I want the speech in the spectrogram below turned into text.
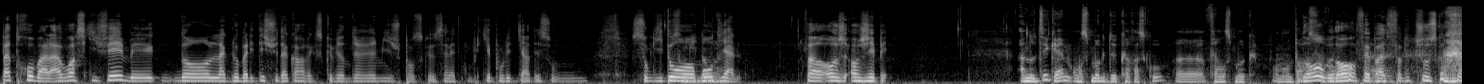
pas trop mal. À voir ce qu'il fait, mais dans la globalité, je suis d'accord avec ce que vient de dire Rémi. Je pense que ça va être compliqué pour lui de garder son, son guidon en mondial. Enfin, en, en GP. À noter quand même, on se moque de Carrasco. Euh, enfin, on se moque. On en parle. Non, souvent. non, on fait pas, euh... fait pas de choses comme ça,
